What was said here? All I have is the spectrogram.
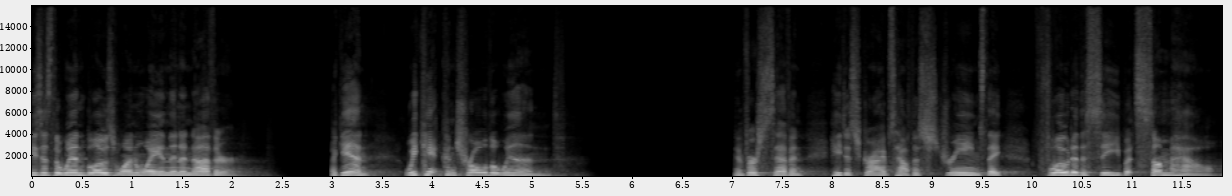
He says the wind blows one way and then another. Again, we can't control the wind. In verse 7, he describes how the streams, they flow to the sea, but somehow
